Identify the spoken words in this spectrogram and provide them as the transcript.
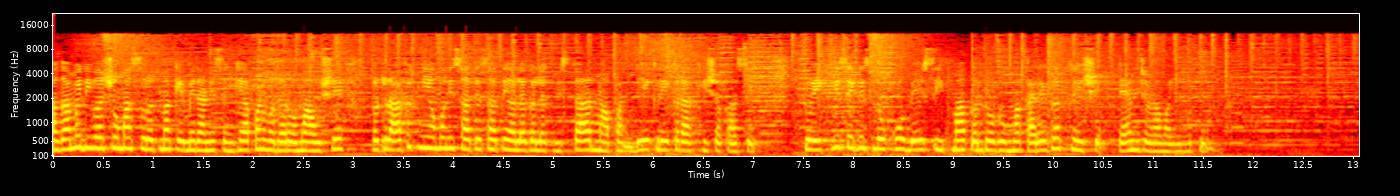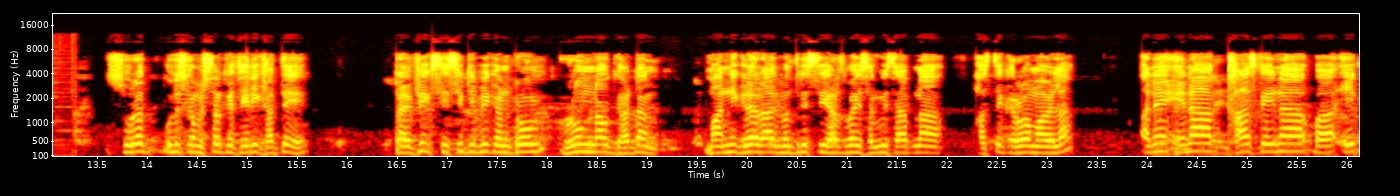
આગામી દિવસોમાં સુરતમાં કેમેરાની સંખ્યા પણ વધારવામાં આવશે, તો ટ્રાફિક નિયમોની સાથે સાથે અલગ અલગ વિસ્તારમાં પણ દેખરેખ રાખી શકાશે. તો એકવીસ એકવીસ લોકો બે સીટમાં કંટ્રોલ રૂમમાં કાર્યરત રહેશે, તેમ જણાવાયું હતું. સુરત પોલીસ કમિશનર કચેરી ખાતે ટ્રાફિક સીસીટીવી કંટ્રોલ રૂમના ઉદ્ઘાટન માનની ગૃહ રાજમંત્રી શ્રી હર્ષભાઈ સંઘવી સાહેબના હસ્તે કરવામાં આવેલા. અને એના ખાસ કરીને એક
